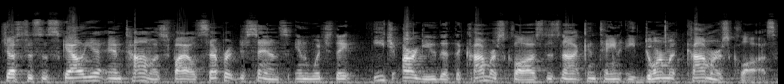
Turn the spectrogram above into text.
Justices Scalia and Thomas filed separate dissents in which they each argued that the Commerce Clause does not contain a dormant Commerce Clause.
